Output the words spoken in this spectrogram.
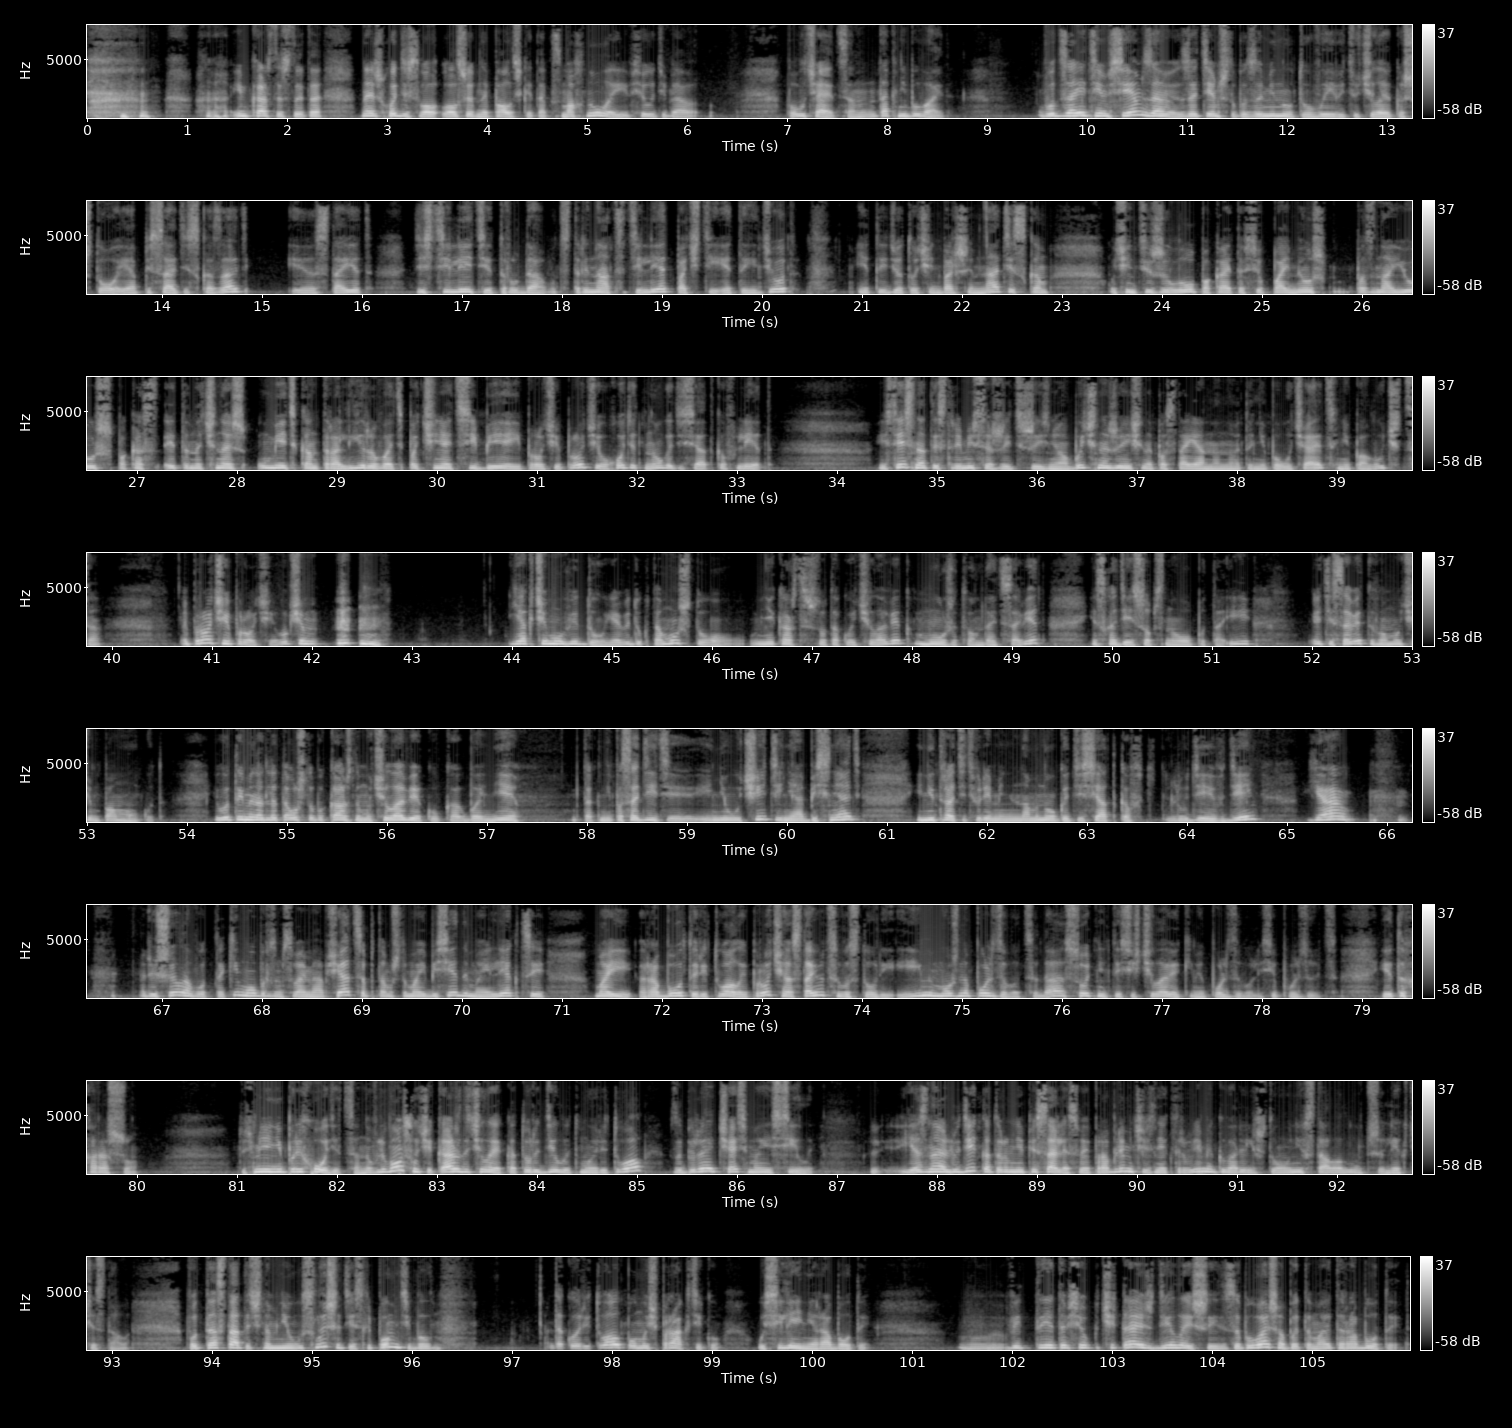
Им кажется, что это, знаешь, ходишь с волшебной палочкой, так смахнула, и все у тебя получается. Но так не бывает. Вот за этим всем, за, за тем, чтобы за минуту выявить у человека что и описать и сказать, и стоит десятилетие труда. Вот с 13 лет почти это идет. И это идет очень большим натиском, очень тяжело, пока это все поймешь, познаешь, пока это начинаешь уметь контролировать, подчинять себе и прочее, прочее, уходит много десятков лет. Естественно, ты стремишься жить жизнью обычной женщины постоянно, но это не получается, не получится. И прочее, прочее. В общем, я к чему веду? Я веду к тому, что мне кажется, что такой человек может вам дать совет, исходя из собственного опыта, и эти советы вам очень помогут. И вот именно для того, чтобы каждому человеку как бы не так не посадить и не учить, и не объяснять, и не тратить времени на много десятков людей в день, я решила вот таким образом с вами общаться, потому что мои беседы, мои лекции, мои работы, ритуалы и прочее остаются в истории, и ими можно пользоваться, да, сотни тысяч человек ими пользовались и пользуются. И это хорошо. То есть мне не приходится. Но в любом случае каждый человек, который делает мой ритуал, забирает часть моей силы. Я знаю людей, которые мне писали о своей проблеме, через некоторое время говорили, что у них стало лучше, легче стало. Вот достаточно мне услышать, если помните, был такой ритуал помощь практику, усиление работы. Ведь ты это все читаешь, делаешь и забываешь об этом, а это работает.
